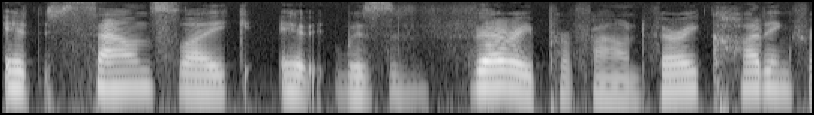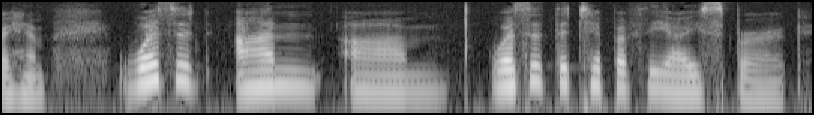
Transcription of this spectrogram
it sounds like it was very profound, very cutting for him. Was it on? Um, was it the tip of the iceberg?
